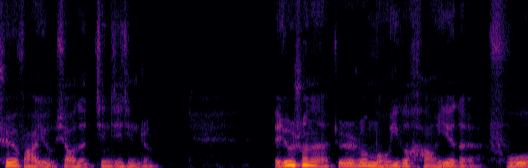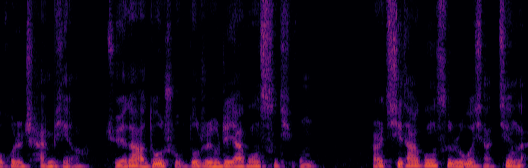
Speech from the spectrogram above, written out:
缺乏有效的经济竞争，也就是说呢，就是说某一个行业的服务或者产品啊，绝大多数都是由这家公司提供的，而其他公司如果想进来，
